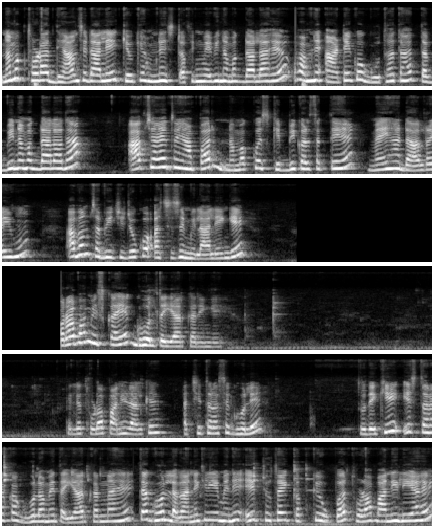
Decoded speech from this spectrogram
नमक थोड़ा ध्यान से डालें, क्योंकि हमने स्टफिंग में भी नमक डाला है। हमने आटे को गूथा था, तब भी नमक डाला था। आप चाहें तो यहाँ पर नमक को स्किप भी कर सकते हैं। मैं यहाँ डाल रही हूँ। अब हम सभी चीज़ों को अच्छे से मिला लेंगे। और अब हम इसका एक घोल तैयार करेंगे। पहले थोड़ा पानी डाल के अच्छी तरह से घोले। तो देखिए, इस तरह का घोल हमें तैयार करना है। इतना घोल लगाने के लिए मैंने एक चौथाई कप के ऊपर थोड़ा पानी लिया है।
